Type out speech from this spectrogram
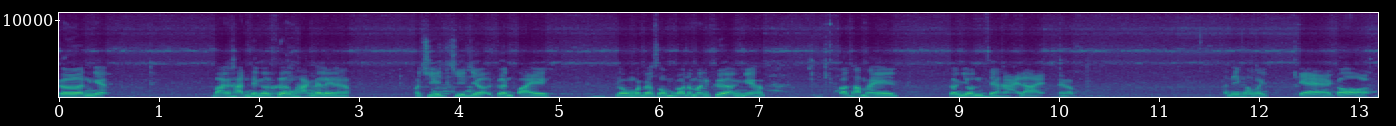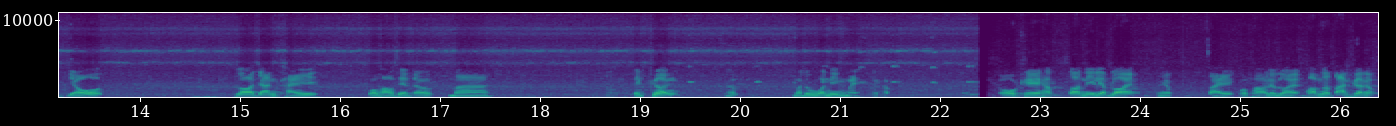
เกินเงี้ยบางคันถึงกับเครื่องพังได้เลยนะครับพอฉีดฉีดเยอะเกินไป ลงไปผสมกับน้ำมันเครื่องเงี้ยครับก็ทำให้ เครื่องยนต์เสียหายได้นะครับ อันนี้เขามาแก้ก็เดี๋ยว รออาจารย์ไขหัวเผาเสร็จแล้วมาติดเครื่องครับ มาดูว่านิ่งไหมนะครับ โอเคครับ ตอนนี้เรียบร้อยนะครับ ใส่หัวเผาเรียบร้อยพร้อมสตาร์ทเครื่องครับ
